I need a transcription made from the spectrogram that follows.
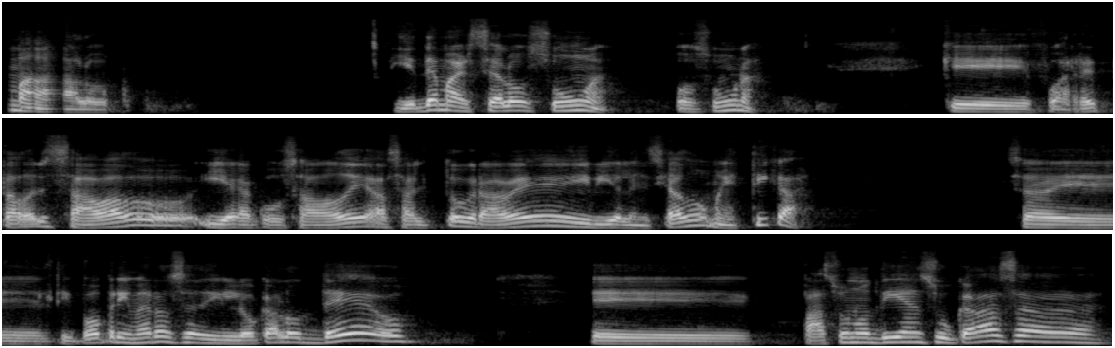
malo. Y es de Marcelo Osuna, Osuna, que fue arrestado el sábado y acusado de asalto grave y violencia doméstica. O el tipo primero se disloca los dedos, eh, pasa unos días en su casa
